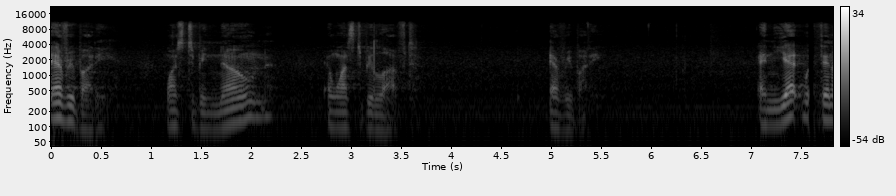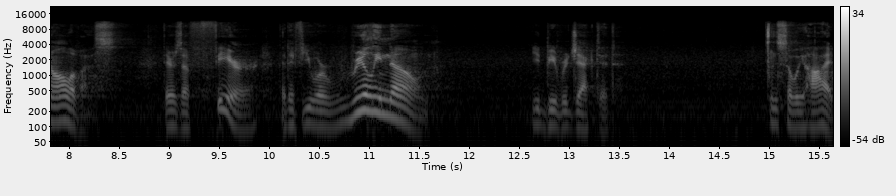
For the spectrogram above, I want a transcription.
everybody wants to be known and wants to be loved. Everybody. And yet, within all of us, there's a fear that if you were really known, you'd be rejected. And so we hide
